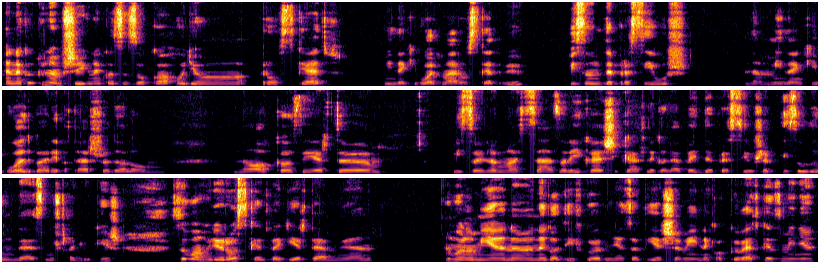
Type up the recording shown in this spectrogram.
ennek a különbségnek az az oka, hogy a rossz kedv, mindenki volt már rossz kedvű, viszont depressziós nem mindenki volt, bár a társadalomnak azért viszonylag nagy százaléka esik át legalább egy depressziós epizódon, de ezt most hagyjuk is. Szóval, hogy a rossz kedv egyértelműen valamilyen negatív környezeti eseménynek a következménye,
